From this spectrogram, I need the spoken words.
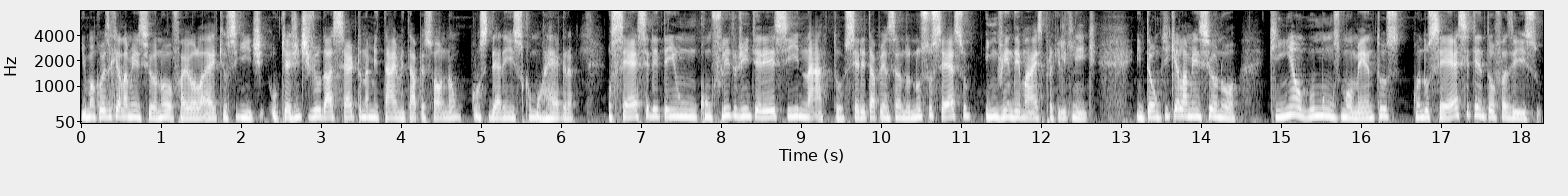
E uma coisa que ela mencionou, Faiola, é que é o seguinte: o que a gente viu dar certo na MeTime, tá, pessoal? Não considerem isso como regra o CS ele tem um conflito de interesse inato se ele está pensando no sucesso e em vender mais para aquele cliente. Então, o que, que ela mencionou? Que em alguns momentos, quando o CS tentou fazer isso,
